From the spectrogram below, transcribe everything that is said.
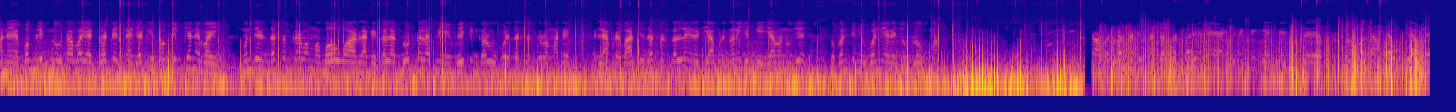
અને પબ્લિકનું તો ભાઈ આજ ઘટે જ નહીં. જેટલી પબ્લિક છે ને ભાઈ, મંદિર દર્શન કરવામાં બહુ વાર લાગે. કલાક, દોઢ કલાકની વેઇટિંગ કરવું પડે દર્શન કરવા માટે. એટલે આપણે બહારથી દર્શન કરી લઈએ. હજી આપણે ઘણી જગ્યાએ જવાનું છે. તો કન્ટિન્યુ બન્યા રહેજો બ્લોગમાં આપણે દ્વારકાધીશના દર્શન કરીને અહીંથી નીકળી ગયા છીએ એટલે ગોકુલધામ જવું છે આપણે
